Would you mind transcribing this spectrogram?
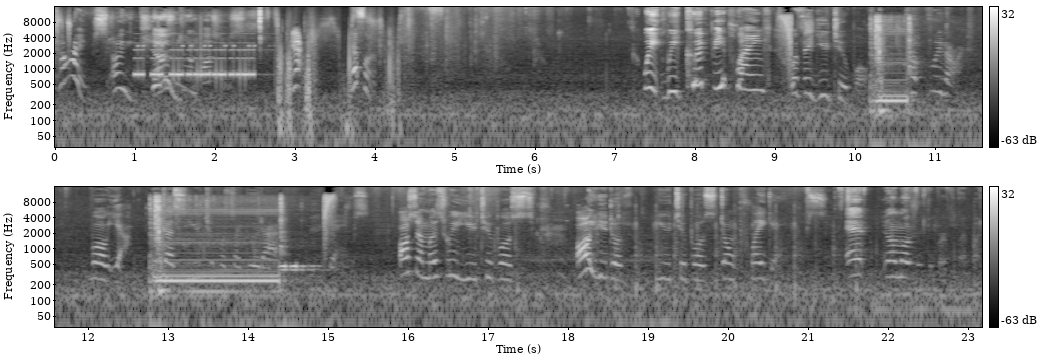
times. Oh, you kidding me? Yeah, definitely. Wait, we could be playing with a YouTuber. Hopefully not. Well, yeah, because YouTubers are good at games. Also, mostly YouTubers, all YouTube YouTubers don't play games. And no, most YouTubers play but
